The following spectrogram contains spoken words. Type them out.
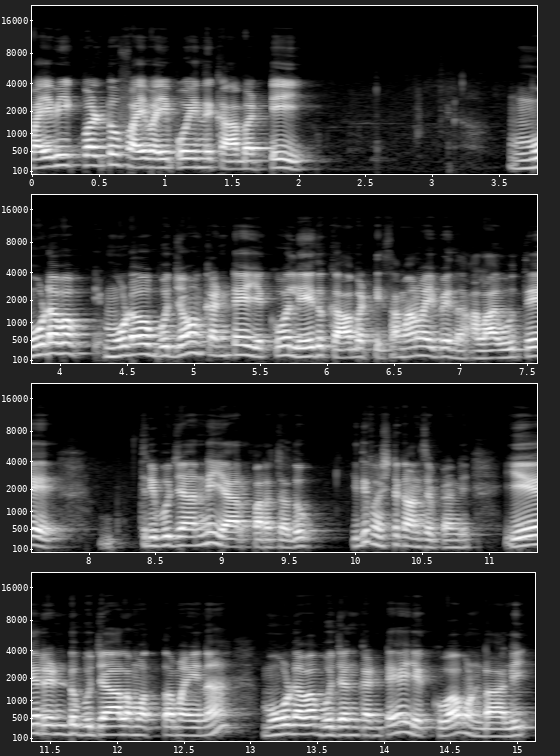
five equal to five అయిపోయింది కాబట్టి మూడవ మూడవ భుజం కంటే ఎక్కువ లేదు కాబట్టి సమానం అయిపోయింది అలా అవుతే త్రిభుజాన్ని ఏర్పరచదు. ఇది ఫస్ట్ కాన్సెప్ట్ అండి. ఏ రెండు భుజాల మొత్తమైన మూడవ భుజం కంటే ఎక్కువ ఉండాలి.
